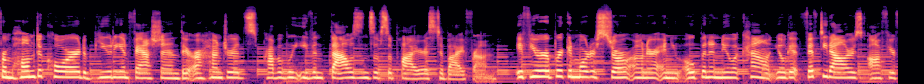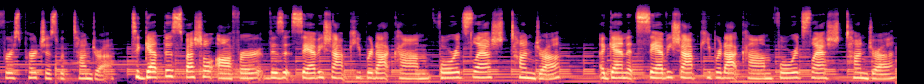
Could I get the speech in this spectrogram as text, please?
From home decor to beauty and fashion, there are hundreds, probably even thousands of suppliers to buy from. If you're a brick and mortar store owner and you open a new account, you'll get $50 off your first purchase with Tundra. To get this special offer, visit savvyshopkeeper.com forward slash Tundra. Again, it's savvyshopkeeper.com forward slash Tundra,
